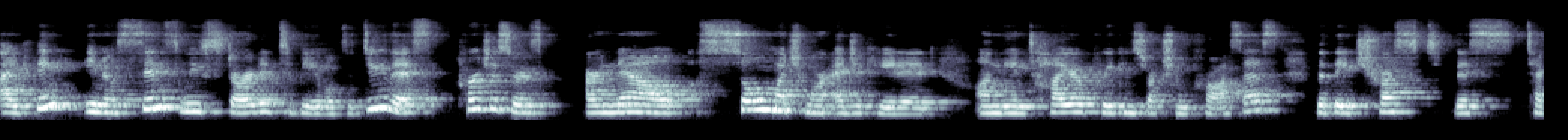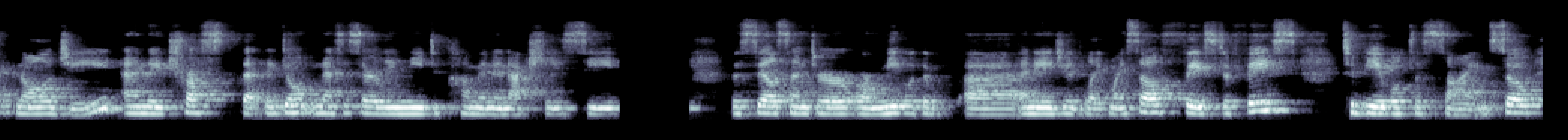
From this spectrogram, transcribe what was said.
i think you know since we've started to be able to do this purchasers are now so much more educated on the entire pre-construction process that they trust this technology and they trust that they don't necessarily need to come in and actually see the sales center or meet with a, uh, an agent like myself face to face to be able to sign. So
